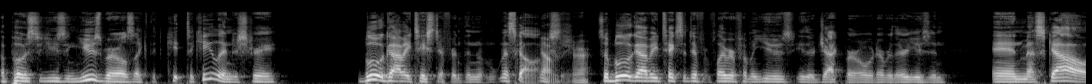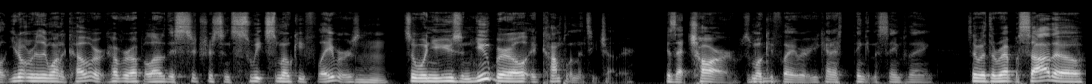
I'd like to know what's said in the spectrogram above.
opposed to using used barrels like the tequila industry, blue agave tastes different than mezcal. Obviously. sure. So blue agave takes a different flavor from a used either Jack Barrel or whatever they're using. And mezcal, you don't really want to cover cover up a lot of the citrus and sweet smoky flavors. Mm-hmm. So when you use a new barrel, it complements each other because that char, smoky Mm-hmm. flavor, you kind of thinking the same thing. So with the reposado,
